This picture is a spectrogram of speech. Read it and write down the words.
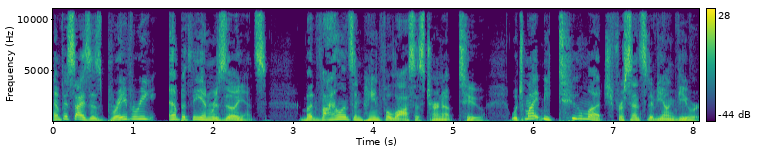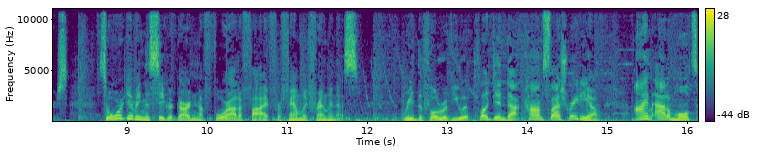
emphasizes bravery, empathy, and resilience. But violence and painful losses turn up too, which might be too much for sensitive young viewers. So we're giving The Secret Garden a 4 out of 5 for family friendliness. Read the full review at pluggedin.com slash radio. I'm Adam Holz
